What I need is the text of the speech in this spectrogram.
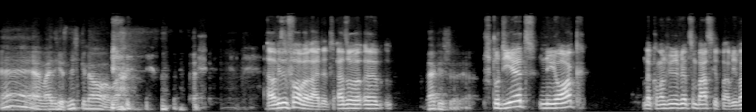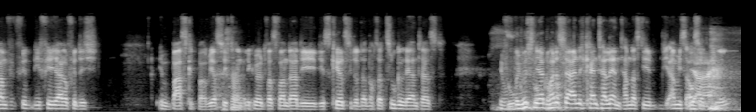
Äh, weiß ich jetzt nicht genau, aber. aber wir sind vorbereitet. Also äh, schon, ja. studiert, New York, da kommen wir wieder zum Basketball. Wie waren für die vier Jahre für dich im Basketball? Wie hast du dich da entwickelt? Was waren da die, die Skills, die du da noch dazugelernt hast? Wir, wir müssen ja, du hattest ja eigentlich kein Talent. Haben das die, die Amis auch ja. so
